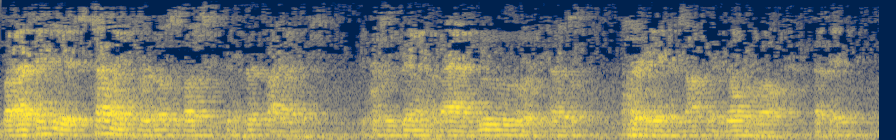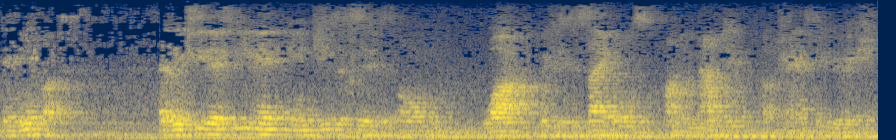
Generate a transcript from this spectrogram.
But I think it is telling for those of us who've been hurt by others, because we've been in a bad mood or because our day has not been going well, that they, they need us. That we see this even in Jesus' own walk with his disciples on the mountain of transfiguration.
